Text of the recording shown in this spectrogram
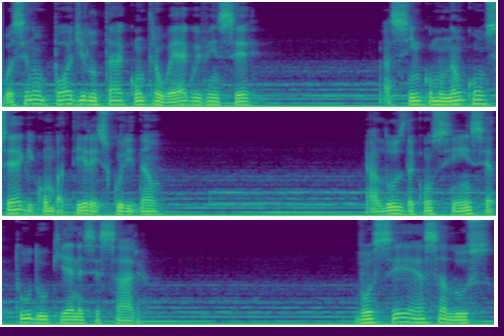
Você não pode lutar contra o ego e vencer, assim como não consegue combater a escuridão. A luz da consciência é tudo o que é necessário. Você é essa luz.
